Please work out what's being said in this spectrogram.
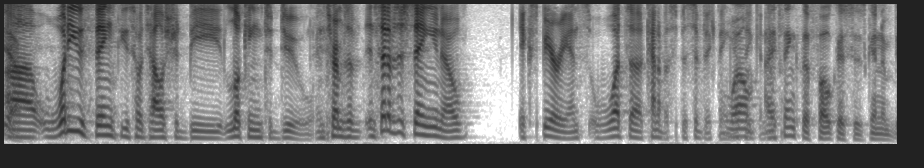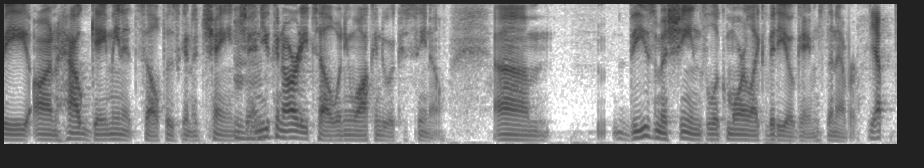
Yeah. Uh, what do you think these hotels should be looking to do in terms of instead of just saying, you know, experience? What's a kind of a specific thing you're Well, I of? think the focus is going to be on how gaming itself is going to change, Mm-hmm. and you can already tell when you walk into a casino. Um, these machines look more like video games than ever. Yep.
